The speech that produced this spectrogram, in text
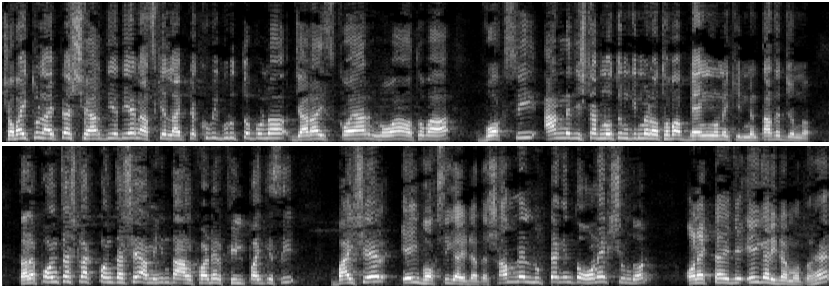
সবাই একটু লাইভটা শেয়ার দিয়ে দিয়েন। আজকে লাইভটা খুবই গুরুত্বপূর্ণ। যারা স্কোয়ার নোয়া অথবা ভক্সি আনরেজিস্টার নতুন কিনবেন অথবা ব্যাংক লোনে কিনবেন তাদের জন্য। তাহলে পঞ্চাশ লাখ পঞ্চাশে আমি কিন্তু আলফার্ডের ফিল পাইতেছি। বাইশের এই ভক্সি গাড়িটাতে। সামনের লুকটা কিন্তু অনেক সুন্দর। অনেকটা এই যে এই গাড়িটার মতো হ্যাঁ?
